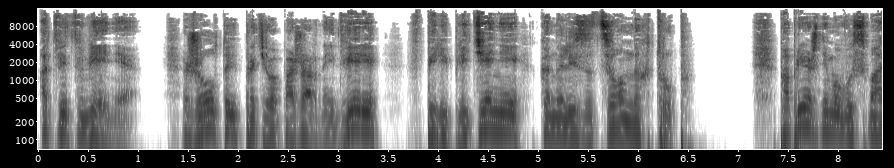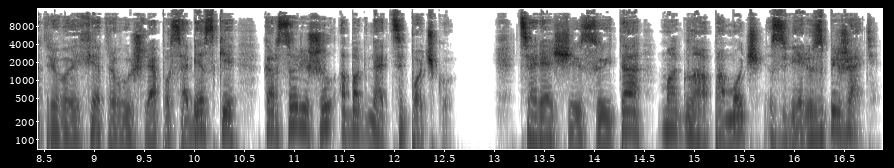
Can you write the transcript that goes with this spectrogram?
ответвления, желтой противопожарной двери в переплетении канализационных труб. По-прежнему высматривая фетровую шляпу Собески, Корсо решил обогнать цепочку. Царящая суета могла помочь зверю сбежать.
